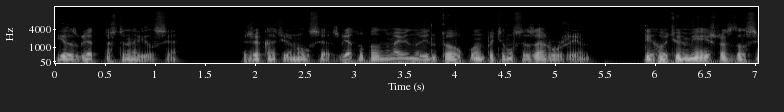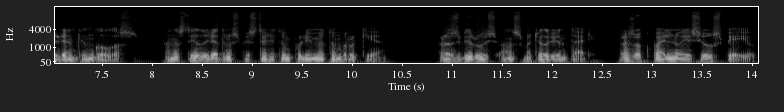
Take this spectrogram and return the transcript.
Ее взгляд остановился. Жека отвернулся, взгляд упал на мамину винтовку, он потянулся за оружием. «Ты хоть умеешь?» — раздался Ленкин голос. Она стояла рядом с пистолетом-пулеметом в руке. «Разберусь», — он смотрел винтарь. «Разок пальну, если успею».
